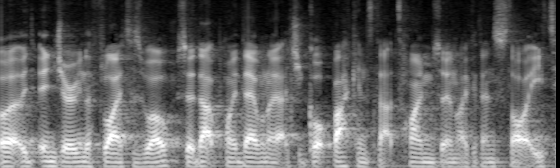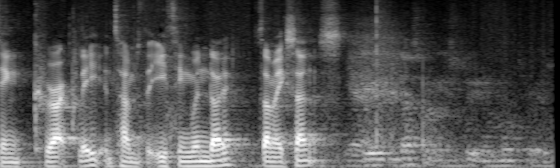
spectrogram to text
or, and during the flight as well. So at that point there, when I actually got back into that time zone, I could then start eating correctly in terms of the eating window. Does that make sense? That's not excluding water, is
